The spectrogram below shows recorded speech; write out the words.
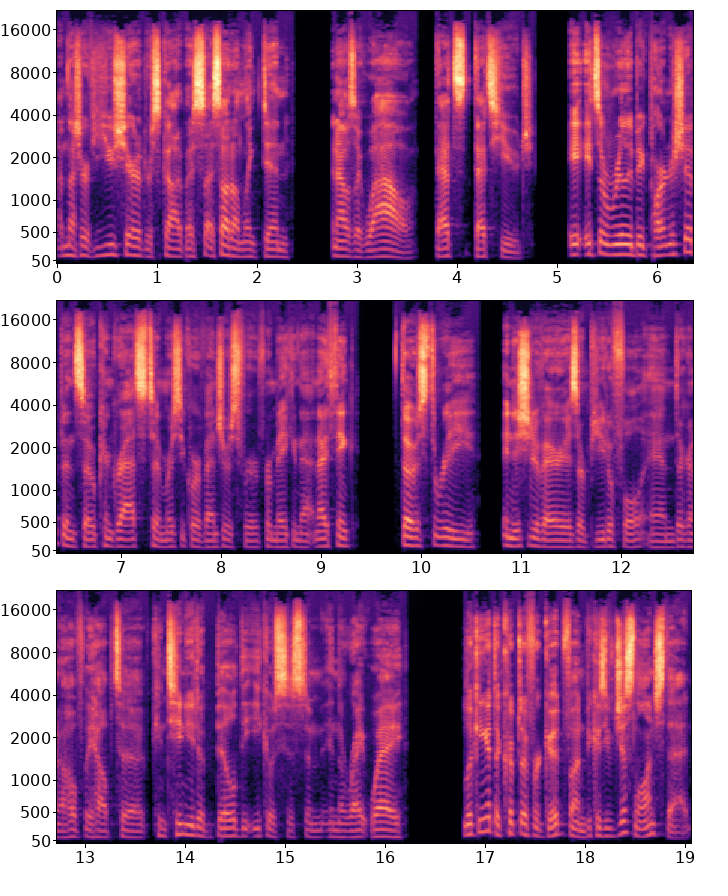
I'm not sure if you shared it or Scott, but I saw, it on LinkedIn, and I was like, "Wow, that's that's huge." It, it's a really big partnership, and so congrats to Mercy Corps Ventures for for making that. And I think those three initiative areas are beautiful, and they're going to hopefully help to continue to build the ecosystem in the right way. Looking at the Crypto for Good Fund because you've just launched that,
